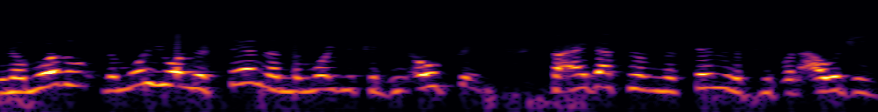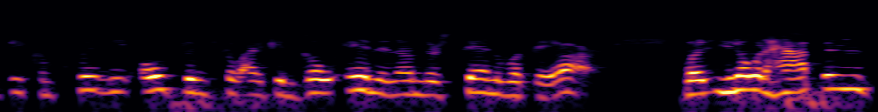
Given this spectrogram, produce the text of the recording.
you know, more the, the more you understand them, the more you can be open. So I got to understanding the people, and I would just be completely open so I could go in and understand what they are. But you know what happens?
